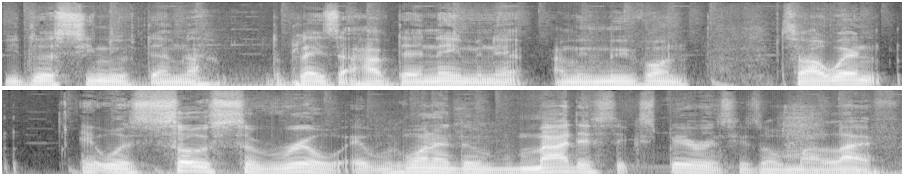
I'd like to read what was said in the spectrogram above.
You do a scene with them, the players that have their name in it, and we move on. So I went. It was so surreal. It was one of the maddest experiences of my life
